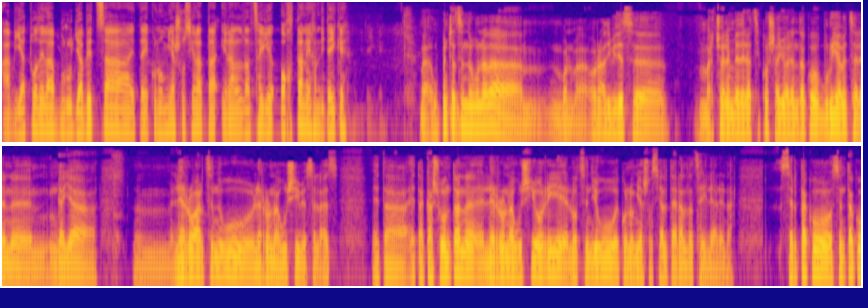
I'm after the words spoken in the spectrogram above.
abiatua dela buru jabetza eta ekonomia soziala eta eraldatzaile hortan erranditaike? Ba, upentsatzen duguna da, mm, bon, ba, hor adibidez e, martxoaren bederatziko saioaren dako buruia betzaren eh, gaia mm, lerro hartzen dugu lerro nagusi bezala ez. Eta, eta kasu hontan eh, lerro nagusi horri lotzen diogu ekonomia sozial eta eraldatzailearena. Zertako, zentako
